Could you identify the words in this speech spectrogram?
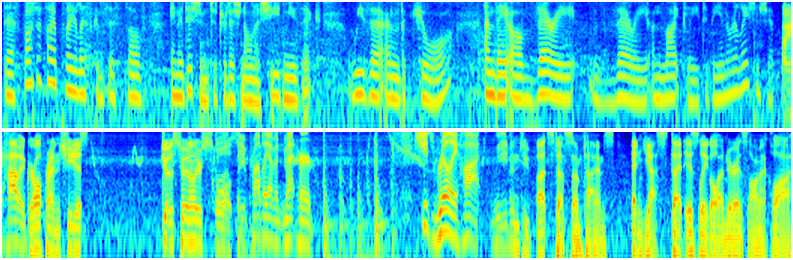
Their Spotify playlist consists of, in addition to traditional nasheed music, Weezer and The Cure, and they are very, very unlikely to be in a relationship. I have a girlfriend. She just goes to another school. So you probably haven't met her. She's really hot. We even do butt stuff sometimes. And yes, that is legal under Islamic law.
